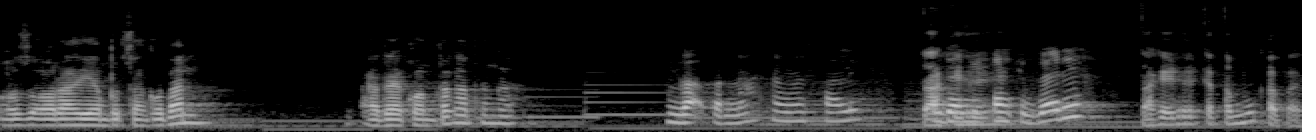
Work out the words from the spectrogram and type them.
seorang yang bersangkutan ada kontak atau enggak? nggak pernah sama sekali udah Terakhir, nikah juga dia terakhir ketemu kapan?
